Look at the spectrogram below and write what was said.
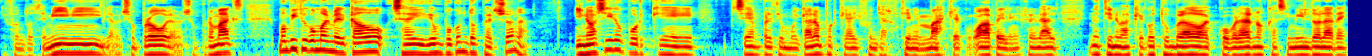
iPhone 12 mini, la versión Pro, la versión Pro Max, hemos visto cómo el mercado se ha dividido un poco en dos personas. Y no ha sido porque sean precios muy caros, porque iPhone ya no tiene más que, Apple en general, no tiene más que acostumbrado a cobrarnos casi mil dólares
